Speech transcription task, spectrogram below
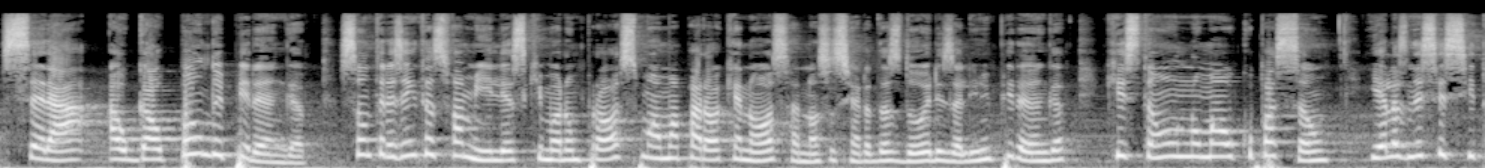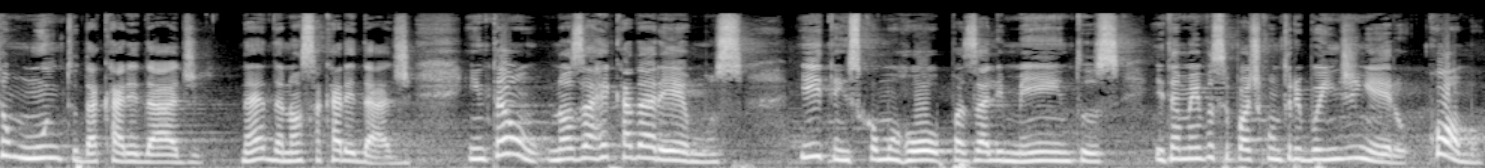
será ao Galpão do Ipiranga. São 300 famílias que moram próximo a uma paróquia nossa, Nossa Senhora das Dores, ali no Ipiranga, que estão numa ocupação e elas necessitam muito da caridade, né, da nossa caridade. Então, nós arrecadaremos itens como roupas, alimentos e também você pode contribuir em dinheiro. Como?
